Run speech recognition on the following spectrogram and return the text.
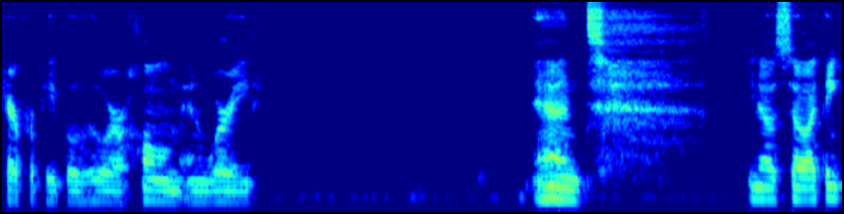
care for people who are home and worried and you know so i think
